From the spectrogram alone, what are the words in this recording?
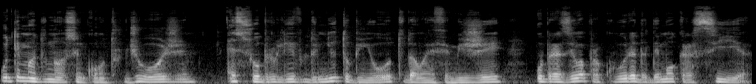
O tema do nosso encontro de hoje é sobre o livro do Newton Binhoto, da UFMG, O Brasil à Procura da Democracia,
